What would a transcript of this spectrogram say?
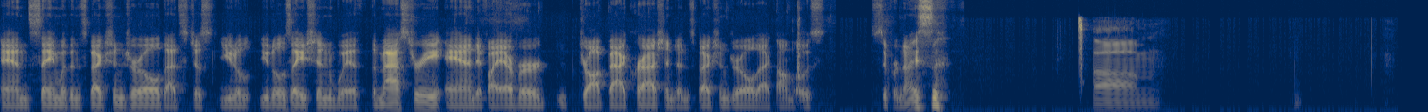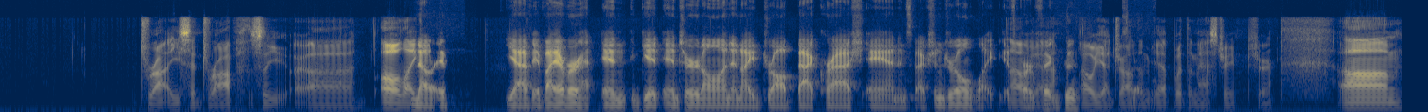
and same with inspection drill. That's just util, utilization with the mastery. And if I ever drop back crash into inspection drill, that combo is super nice. Um, drop. You said drop. So you, uh, oh, like no, if yeah, if I ever and get entered on and I drop back crash and inspection drill, like it's oh, perfect. Yeah. Oh yeah, draw so. them. Yep, with the mastery, sure. Um,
